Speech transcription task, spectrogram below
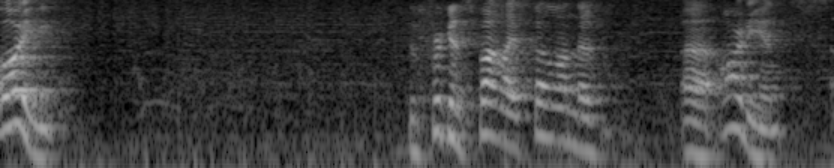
Oi! Freaking spotlight fell on the uh, audience.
